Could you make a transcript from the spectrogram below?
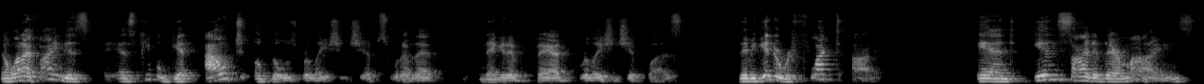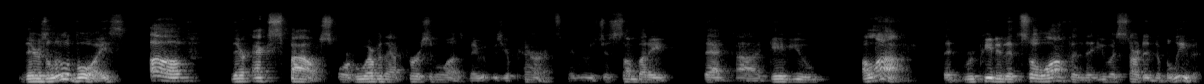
Now, what I find is as people get out of those relationships, whatever that negative, bad relationship was, they begin to reflect on it. And inside of their minds, there's a little voice of their ex spouse or whoever that person was. Maybe it was your parents, maybe it was just somebody that uh, gave you a lie that repeated it so often that you started to believe it.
